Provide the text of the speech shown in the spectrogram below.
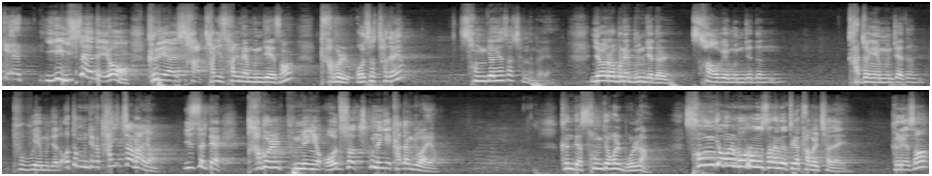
깨, 이게 있어야 돼요. 그래야 사, 자기 삶의 문제에서 답을 어디서 찾아요? 성경에서 찾는 거예요. 여러분의 문제들, 사업의 문제든, 가정의 문제든, 부부의 문제든, 어떤 문제가 다 있잖아요. 있을 때 답을 분명히 어디서 찾는 게 가장 좋아요? 근데 성경을 몰라. 성경을 모르는 사람이 어떻게 답을 찾아요? 그래서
